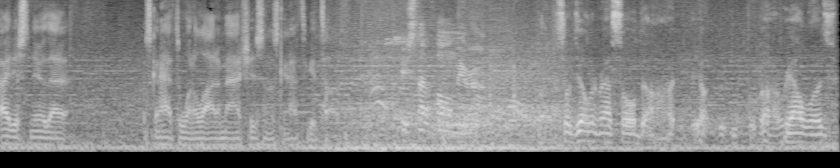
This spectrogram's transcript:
I just knew that I was gonna have to win a lot of matches, and I was gonna have to get tough. Hey, stop following me around. So Dylan wrestled uh, uh, Real Woods.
